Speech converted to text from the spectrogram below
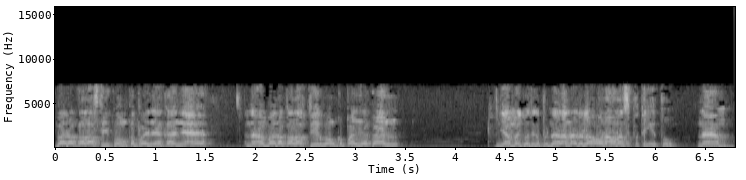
barakallahu fikum kebanyakannya nah barakallahu fikum kebanyakan yang mengikuti kebenaran adalah orang-orang seperti itu. Naam.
